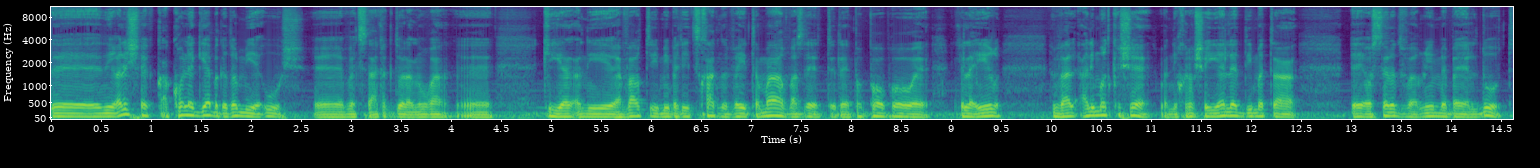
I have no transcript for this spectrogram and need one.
אה, נראה לי שהכל הגיע בגדול מייאוש אה, וצעקה גדולה נורא. אה, כי אני עברתי מבית יצחק, נווה איתמר, ואז פה, פה, פה, לעיר, והיה לי מאוד קשה. ואני חושב שילד, אם אתה עושה לו דברים בילדות,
